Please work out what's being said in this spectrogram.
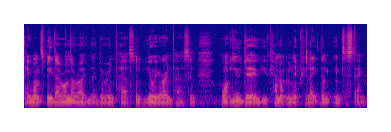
They want to be there on their own. They're their own person. You're your own person. What you do, you cannot manipulate them into staying.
